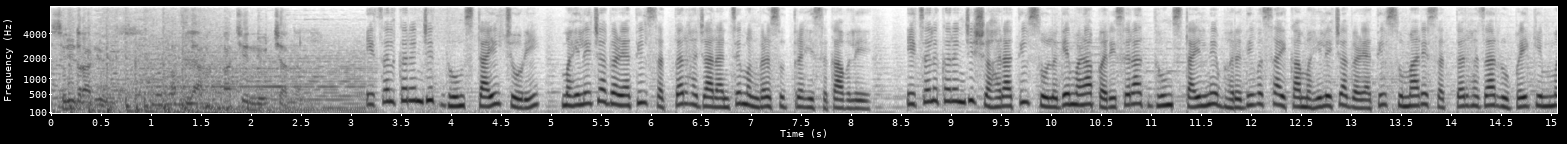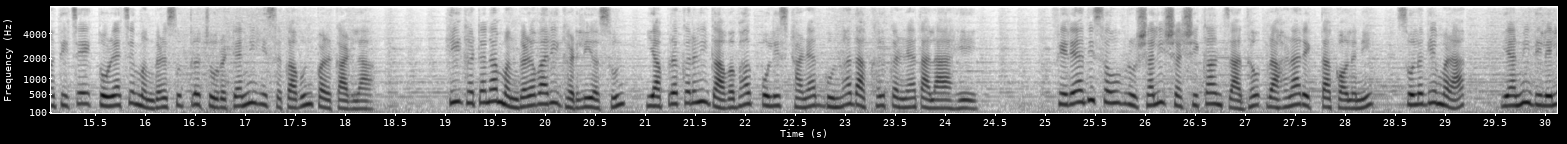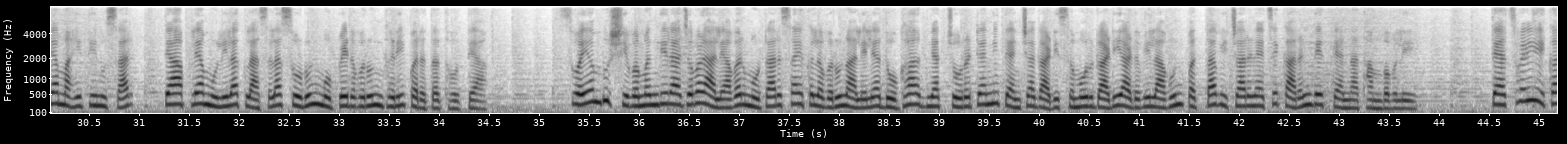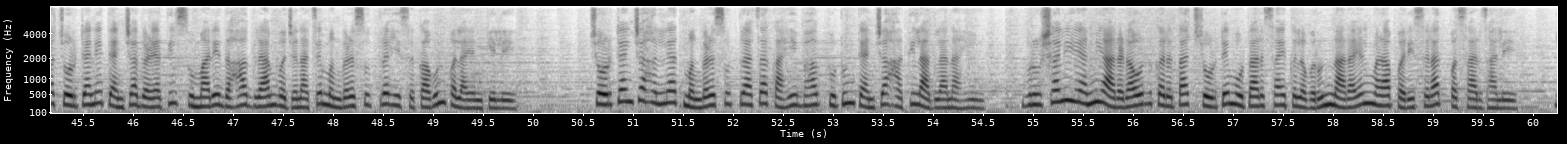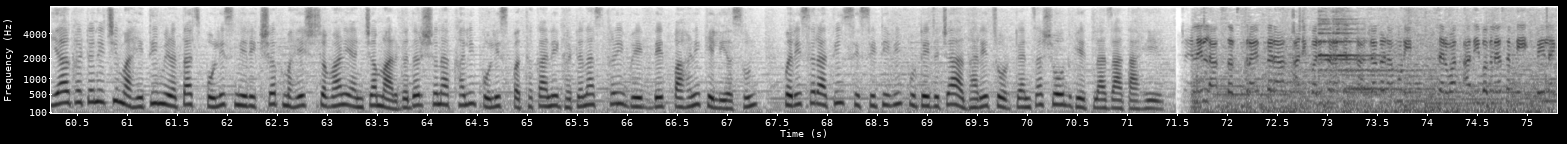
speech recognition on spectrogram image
वसुंधरा news आपल्या हक्काचे news channel. इचलकरंजीत धूम स्टाईल चोरी महिलेच्या गळ्यातील सत्तर हजारांचे मंगळसूत्र हिसकावले. इचलकरंजी शहरातील सोलगेमळा परिसरात धूम स्टाईलने भरदिवसा एका महिलेच्या गळ्यातील सुमारे सत्तर हजार रुपये किंमतीचे एक तोळ्याचे मंगळसूत्र चोरट्यांनी हिसकावून पळ काढला. ही घटना मंगळवारी घडली असून या प्रकरणी गावभाग पोलीस ठाण्यात गुन्हा दाखल करण्यात आला आहे. फिर्यादी सौ वृषाली शशिकांत जाधव राहणार एकता कॉलनी सोलगेमळा यांनी दिलेल्या माहितीनुसार त्या आपल्या मुलीला क्लासला सोडून मोपेडवरून घरी परतत होत्या. स्वयंभू शिवमंदिराजवळ आल्यावर मोटारसायकलवरून आलेल्या दोघा अज्ञात चोरट्यांनी त्यांच्या गाडीसमोर गाडी आडवी लावून पत्ता विचारण्याचे कारण देत त्यांना थांबवले. त्याचवेळी एका चोरट्याने त्यांच्या गळ्यातील सुमारे दहा ग्रॅम वजनाचे मंगळसूत्र हिसकावून पलायन केले. चोरट्यांच्या हल्ल्यात मंगळसूत्राचा काही भाग तुटून त्यांच्या हाती लागला नाही. वृषाली यांनी आरडाओर करताच चोरटे मोटारसायकलवरून नारायणमळा परिसरात पसार झाले. या घटनेची माहिती मिळताच पोलीस निरीक्षक महेश चव्हाण यांच्या मार्गदर्शनाखाली पोलीस पथकाने घटनास्थळी भेट देत पाहणी केली असून परिसरातील सीसीटीव्ही फुटेजच्या आधारे चोरट्यांचा शोध घेतला जात आहे. चॅनेलला सबस्क्राईब करा आणि परिसरातील ताज्या घडामोडी सर्वात आधी बघण्यासाठी बेल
